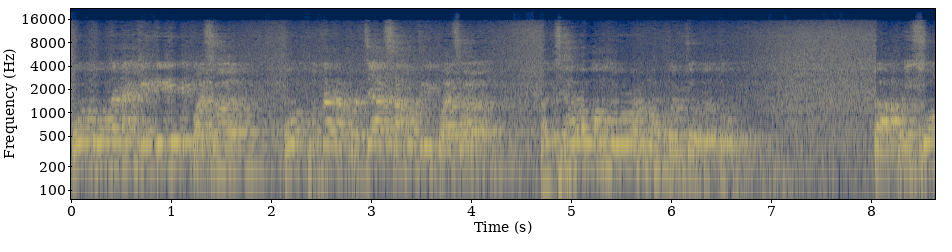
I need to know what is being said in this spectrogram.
પોતપોતાના કેન્ડિડેટ પાછળ, પોતપોતાના પ્રચાર સામગ્રી પાછળ હજારો કરોડનો ખર્ચો થતો. તો આ પૈસો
